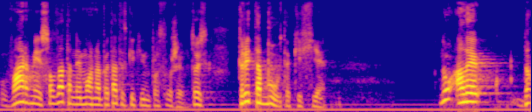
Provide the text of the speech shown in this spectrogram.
в армії солдата не можна питати, скільки він прослужив. Тобто три табу таких є. Ну, але до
